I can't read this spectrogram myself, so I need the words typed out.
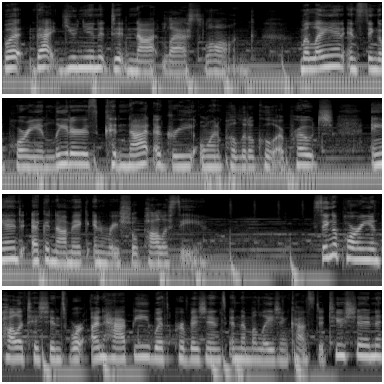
But that union did not last long. Malayan and Singaporean leaders could not agree on political approach and economic and racial policy. Singaporean politicians were unhappy with provisions in the Malaysian constitution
